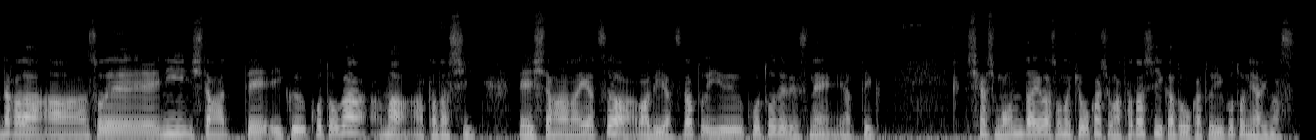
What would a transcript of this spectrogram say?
だからあそれに従っていくことが、まあ、正しい、えー、従わないやつは悪いやつだということでですねやっていくしかし問題はその教科書が正しいかどうかということにあります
